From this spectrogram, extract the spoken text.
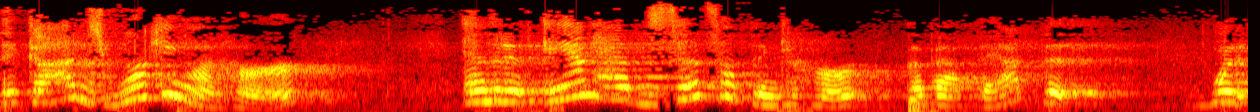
that God is working on her, and that if Anne hadn't said something to her about that, that would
